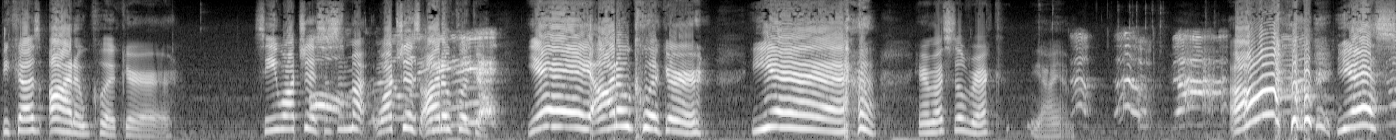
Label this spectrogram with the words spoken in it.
Because auto clicker. See, watch this. This is oh, my watch this auto clicker. Yay, auto clicker. Yeah. Here, am I still wreck? Yeah, I am. Oh, oh, Oh, ah. Oh, yes.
